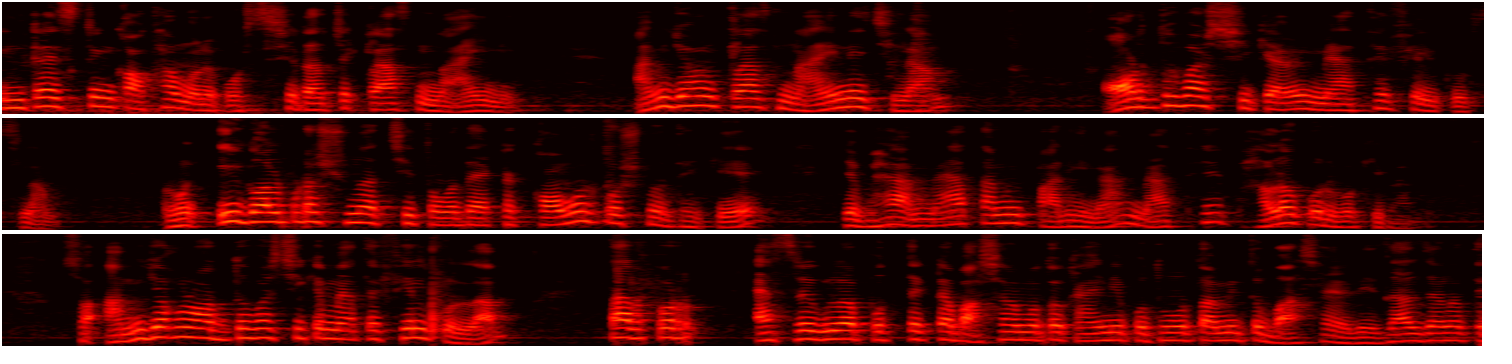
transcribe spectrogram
ইন্টারেস্টিং কথা মনে পড়ছে, সেটা হচ্ছে ক্লাস নাইনে আমি যখন ক্লাস নাইনে ছিলাম, অর্ধবার্ষিকে আমি ম্যাথে ফেল করছিলাম। এবং এই গল্পটা শোনাচ্ছি তোমাদের একটা কমন প্রশ্ন থেকে যে, ভাইয়া ম্যাথ আমি পারি না ম্যাথে ভালো করব কীভাবে? সো আমি যখন অর্ধবার্ষিকে ম্যাথে ফেল করলাম, তারপর অ্যাস রেগুলার প্রত্যেকটা বাসার মতো কাহিনী প্রথমত আমি তো বাসায় রেজাল্ট জানাতে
